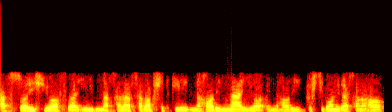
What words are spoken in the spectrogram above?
افزایش یافت و این مسئله سبب شد که نهاد نه یا نهاد پشتیبان رسانه ها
